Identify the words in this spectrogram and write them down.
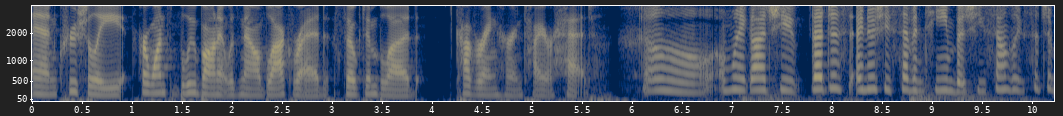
And crucially, her once blue bonnet was now black red, soaked in blood, covering her entire head. Oh, oh my God! She that just I know she's seventeen, but she sounds like such a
